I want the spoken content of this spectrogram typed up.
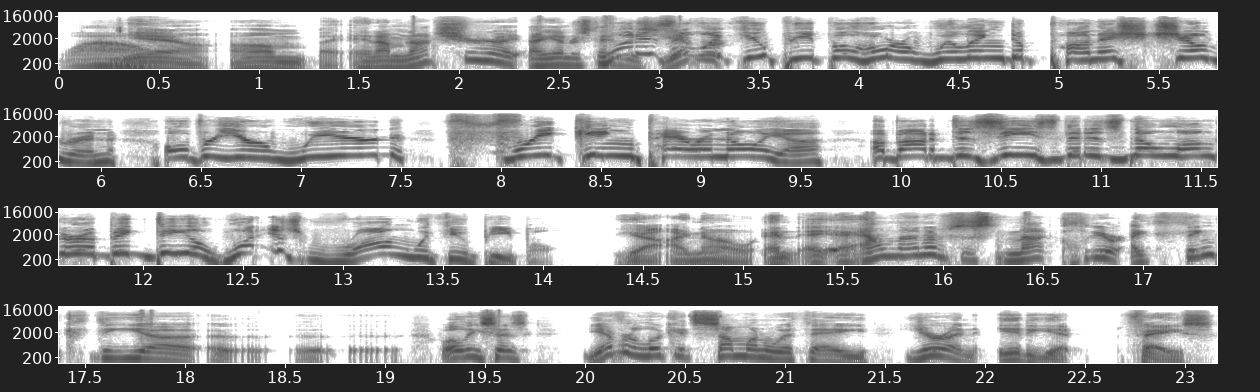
Wow. Yeah, um, and I'm not sure I, I understand. What this. is You it ever- with you people who are willing to punish children over your weird, freaking paranoia about a disease that is no longer a big deal? What is wrong with you people? Yeah, I know. And uh, Al Nanov's is not clear. I think the, uh, uh, uh, well, he says, you ever look at someone with a, you're an idiot face,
